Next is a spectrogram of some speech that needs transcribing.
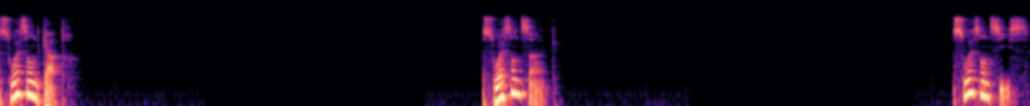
soixante-quatre, soixante-cinq, soixante-six,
